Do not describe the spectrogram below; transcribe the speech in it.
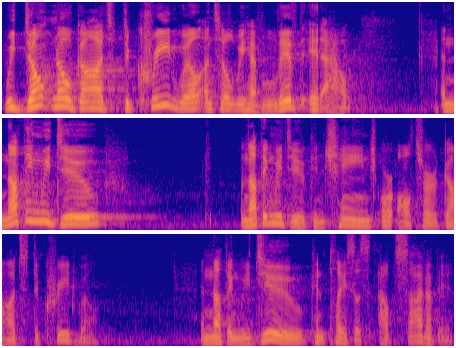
We don't know God's decreed will until we have lived it out. And nothing we do nothing we do can change or alter God's decreed will. And nothing we do can place us outside of it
